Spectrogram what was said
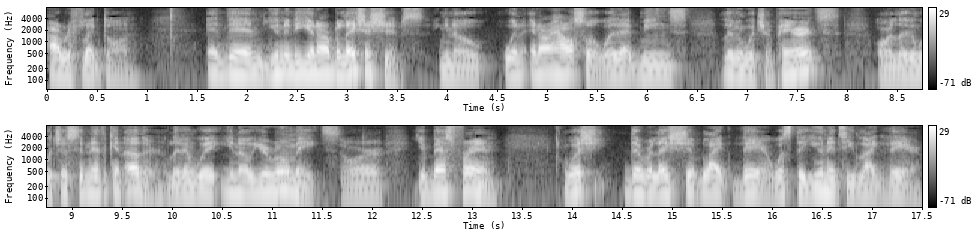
I reflect on. And then unity in our relationships, you know, when in our household, whether that means living with your parents or living with your significant other, living with, you know, your roommates or your best friend. What's the relationship like there? What's the unity like there?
